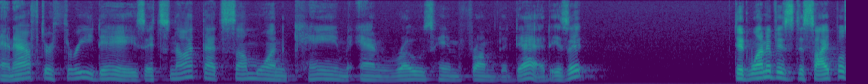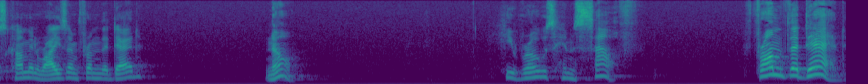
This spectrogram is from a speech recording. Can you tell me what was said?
And after three days, it's not that someone came and rose him from the dead, is it? Did one of his disciples come and rise him from the dead? No. He rose himself from the dead.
